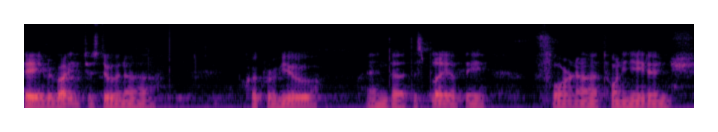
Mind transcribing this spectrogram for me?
Hey everybody, just doing a quick review and uh, display of the Forno 28 inch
